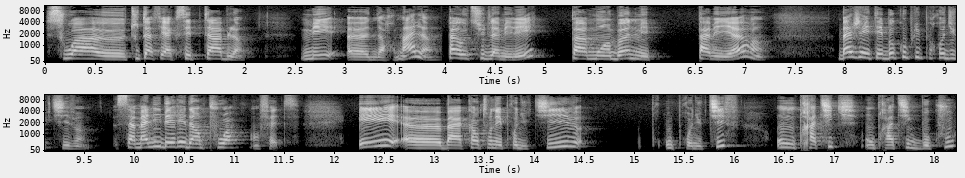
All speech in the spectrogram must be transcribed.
soient euh, tout à fait acceptables mais euh, normale, pas au-dessus de la mêlée, pas moins bonne, mais pas meilleure, bah, j'ai été beaucoup plus productive. Ça m'a libérée d'un poids, en fait. Et bah, quand on est productive ou productif, on pratique, on pratique beaucoup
